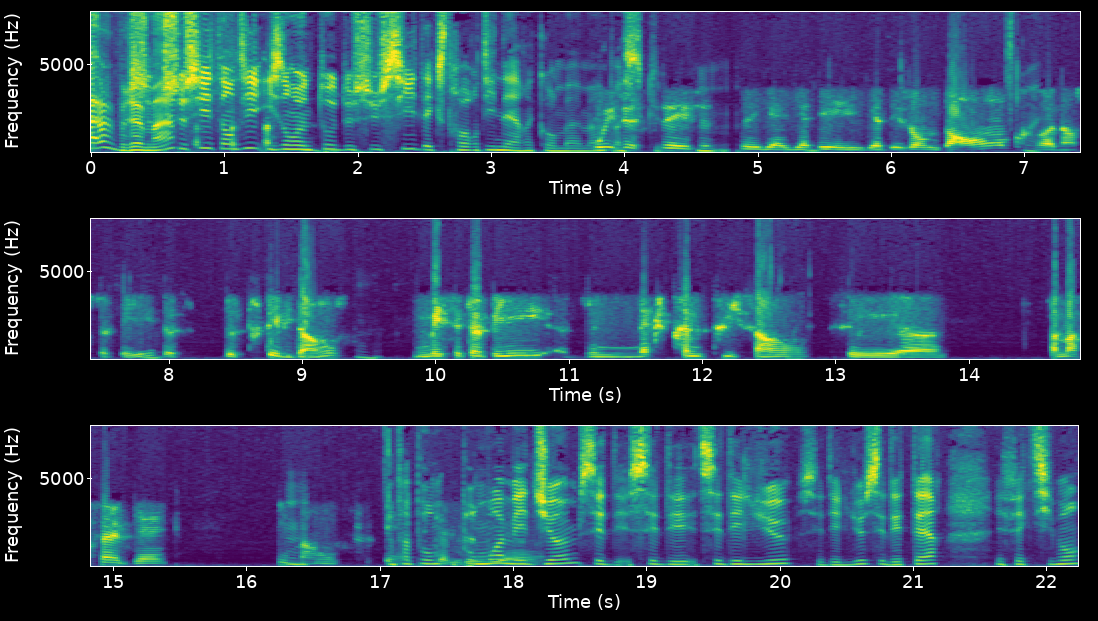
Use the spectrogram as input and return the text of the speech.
vraiment. Ce- ceci étant dit, ils ont un taux de suicide extraordinaire quand même. hein, Oui, je parce que- sais, je sais. Il y a, il y a des, il y a des zones d'ombre dans ce pays, de, de toute évidence. Mais c'est un pays d'une extrême puissance. C'est, euh, ça m'a fait un bien immense. Enfin, pour, moi, euh, médium, c'est des, lieux, c'est des lieux, c'est des terres. Effectivement,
